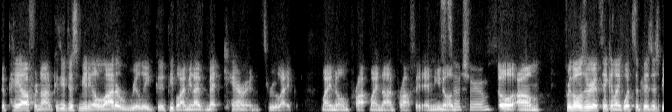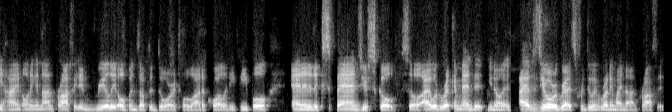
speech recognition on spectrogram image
the payoff for non because you're just meeting a lot of really good people. I mean, I've met Karen through like my pro my nonprofit, and you know, so true. So um, for those of you who are thinking like, what's the business behind owning a nonprofit? It really opens up the door to a lot of quality people, and it expands your scope. So I would recommend it. You know, it, I have zero regrets for doing running my nonprofit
